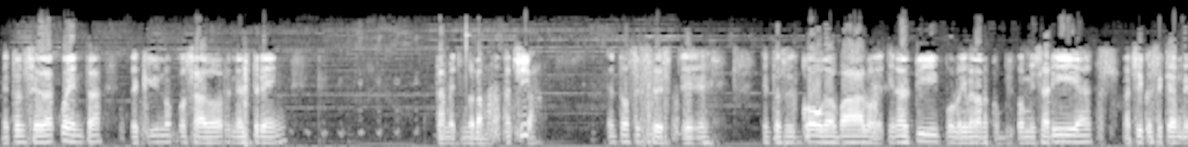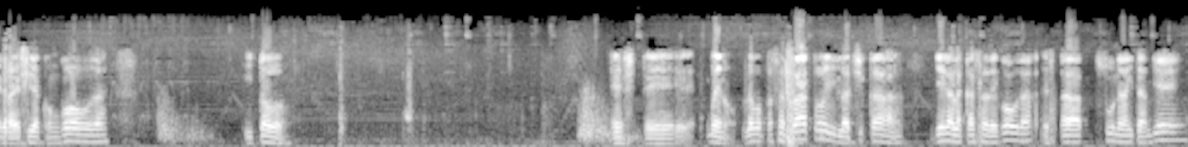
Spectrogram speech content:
Entonces se da cuenta de que hay un acosador en el tren, está metiendo la mano a chica. Entonces, este, entonces Gouda va, lo detiene al tipo, lo llevan a la comi- comisaría, la chica se queda muy agradecida con Gouda, y todo. Este, bueno, luego pasa el rato y la chica llega a la casa de Gouda, está Suna ahí también.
